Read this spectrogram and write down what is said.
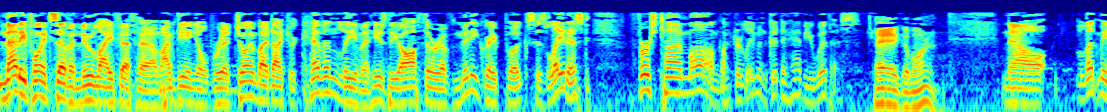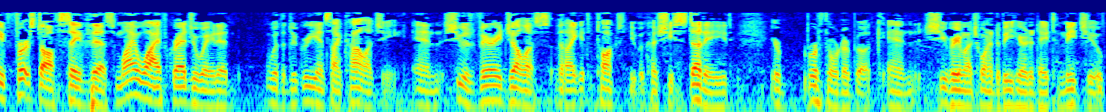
90.7 New Life FM. I'm Daniel Britt, joined by Dr. Kevin Leman. He's the author of many great books. His latest, First Time Mom. Dr. Leman, good to have you with us. Hey, good morning. Now, let me first off say this. My wife graduated with a degree in psychology, and she was very jealous that I get to talk to you because she studied your birth order book, and she very much wanted to be here today to meet you.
